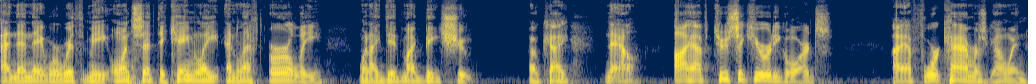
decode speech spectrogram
And then they were with me on set. They came late and left early when I did my big shoot. Okay. Now, I have two security guards, I have four cameras going,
